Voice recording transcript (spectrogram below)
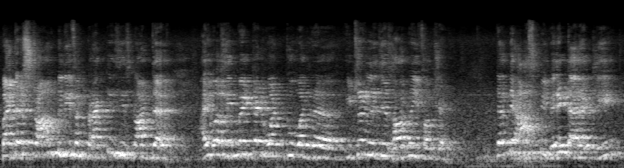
But that strong belief and practice is not there. I was invited one to one uh, interreligious harmony function. Then they asked me very directly,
